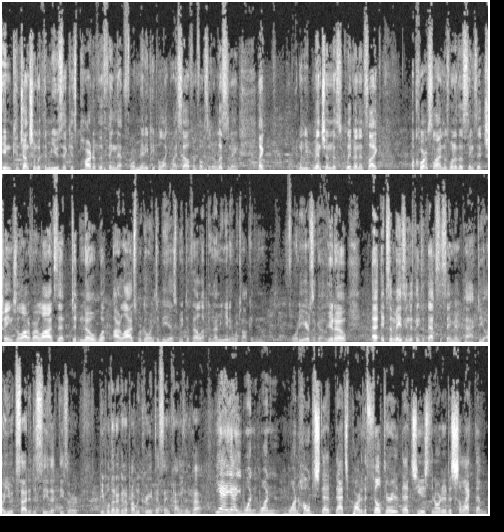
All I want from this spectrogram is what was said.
in conjunction with the music is part of the thing that for many people like myself and folks that are listening, like when you mentioned Mr. Kleban, it's like a chorus line was one of those things that changed a lot of our lives that didn't know what our lives were going to be as we developed. And I mean, you know, we're talking 40 years ago, you know? Uh, it's amazing to think that that's the same impact. Are you excited to see that these are people that are going to probably create that same kind of impact? Yeah, yeah. One, one, one hopes that that's part of the filter that's used in order to select them.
